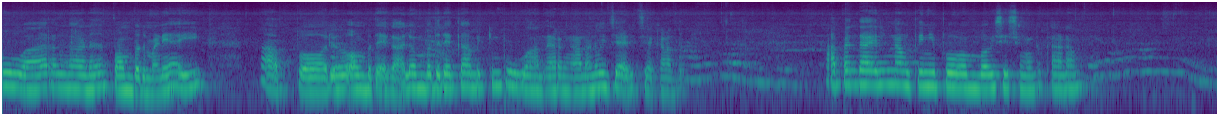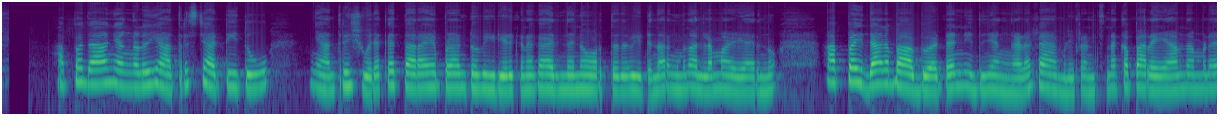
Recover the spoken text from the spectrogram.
പോവാറിറങ്ങാണ് ഇപ്പോൾ ഒമ്പത് മണിയായി. അപ്പോൾ ഒരു ഒമ്പതേകാലം ഒമ്പതരയൊക്കെ ആകുമ്പോഴേക്കും പോവാന്ന് ഇറങ്ങാമെന്നാണ് വിചാരിച്ചേക്കണത്. അപ്പം എന്തായാലും നമുക്കിനി പോകുമ്പോൾ വിശേഷങ്ങളൊക്കെ കാണാം. അപ്പോൾ ഇതാ ഞങ്ങൾ യാത്ര സ്റ്റാർട്ട് ചെയ്തു. ഞാൻ തൃശ്ശൂരൊക്കെ എത്താറായപ്പോഴാണ് കേട്ടോ വീഡിയോ എടുക്കുന്ന കാര്യം തന്നെ ഓർത്തത്. വീട്ടിൽ നിന്ന് ഇറങ്ങുമ്പോൾ നല്ല മഴയായിരുന്നു. അപ്പോൾ ഇതാണ് ബാബുവേട്ടൻ ഇത് ഞങ്ങളുടെ ഫാമിലി ഫ്രണ്ട്സ് എന്നൊക്കെ പറയാം. നമ്മുടെ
